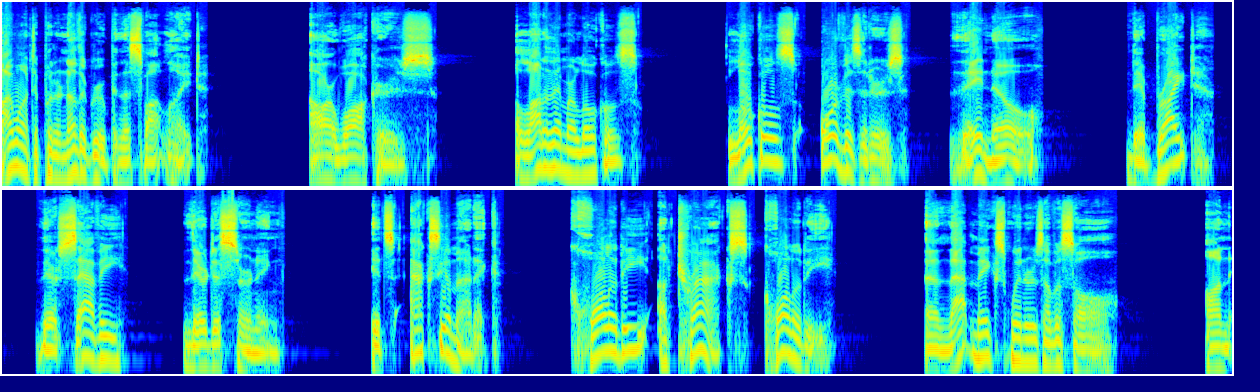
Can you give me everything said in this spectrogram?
I want to put another group in the spotlight our walkers. A lot of them are locals. Locals or visitors, they know. They're bright, they're savvy, they're discerning. It's axiomatic. Quality attracts quality. And that makes winners of us all. On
